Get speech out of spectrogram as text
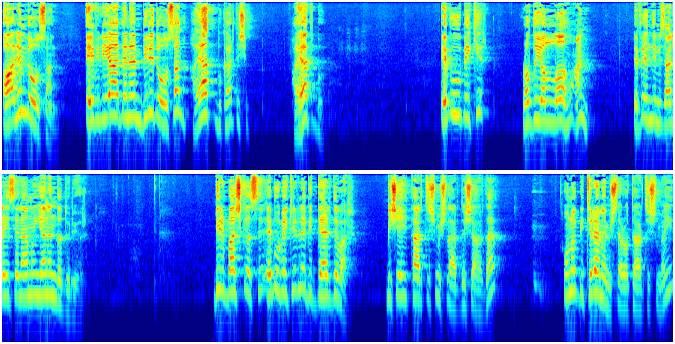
alim de olsan, evliya denen biri de olsan, hayat bu kardeşim. Hayat bu. Ebu Bekir radıyallahu anh, Efendimiz aleyhisselamın yanında duruyor. Bir başkası Ebu Bekir'le bir derdi var. Bir şeyi tartışmışlar dışarıda. Onu bitirememişler o tartışmayı.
